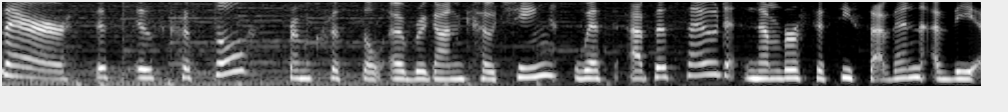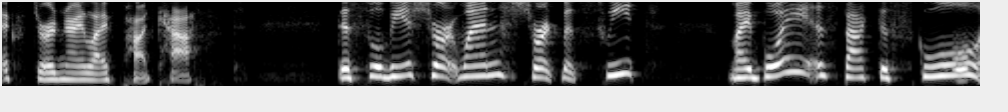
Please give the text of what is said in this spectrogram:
There. This is Crystal from Crystal Obregon Coaching with episode number 57 of the Extraordinary Life podcast. This will be a short one, short but sweet. My boy is back to school,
